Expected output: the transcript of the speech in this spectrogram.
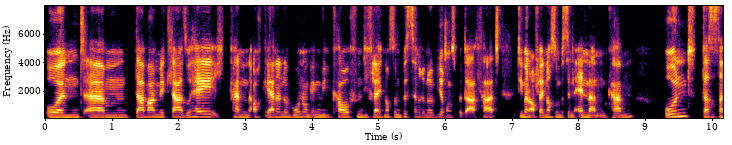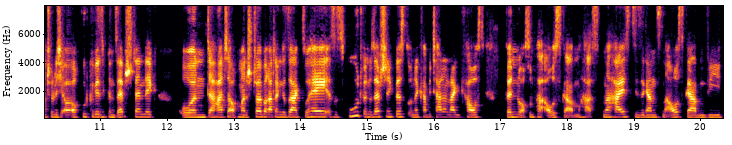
Und ähm, da war mir klar, so hey, ich kann auch gerne eine Wohnung irgendwie kaufen, die vielleicht noch so ein bisschen Renovierungsbedarf hat, die man auch vielleicht noch so ein bisschen ändern kann. Und das ist natürlich auch gut gewesen. Ich bin selbstständig und da hatte auch meine Steuerberaterin gesagt, so hey, es ist gut, wenn du selbstständig bist und eine Kapitalanlage kaufst, wenn du auch so ein paar Ausgaben hast. Ne? Heißt, diese ganzen Ausgaben wie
